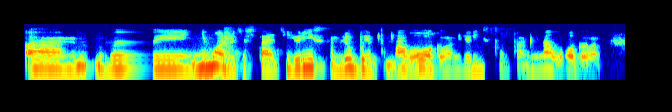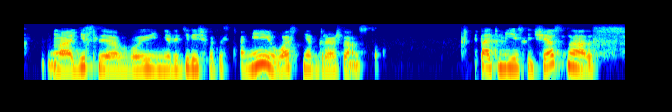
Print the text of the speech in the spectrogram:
вы не можете стать юристом любым, там, налоговым юристом, там, не налоговым, а если вы не родились в этой стране и у вас нет гражданства. Поэтому, если честно, с,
